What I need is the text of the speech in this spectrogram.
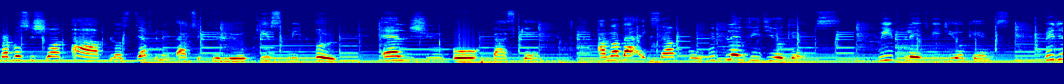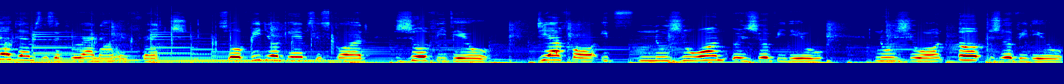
Preposition a plus definite article le gives me e. Elle joue au basket. Another example, we play video games. We play video games. Video games is a plural noun in French. So video games is called jeux vidéo. Therefore, it's nous jouons au jeu vidéo. Nous jouons au jeu vidéo.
